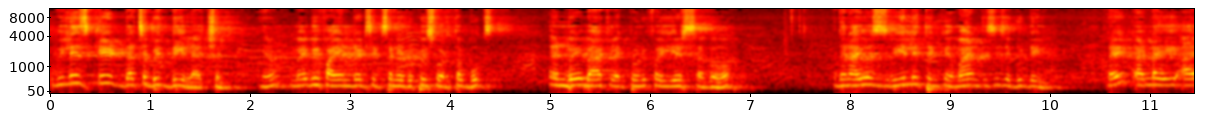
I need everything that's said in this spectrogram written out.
village kid, that's a big deal actually. You know, maybe 500, 600 rupees worth of books. And way back like 25 years ago, then I was really thinking, man, this is a good deal, right? And I, I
